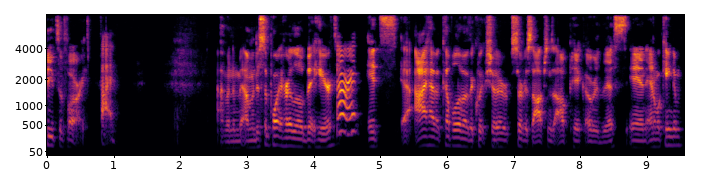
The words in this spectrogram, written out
Pizzafari? Five. I'm gonna I'm gonna disappoint her a little bit here. It's all right. It's I have a couple of other quick ser- service options I'll pick over this in Animal Kingdom.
